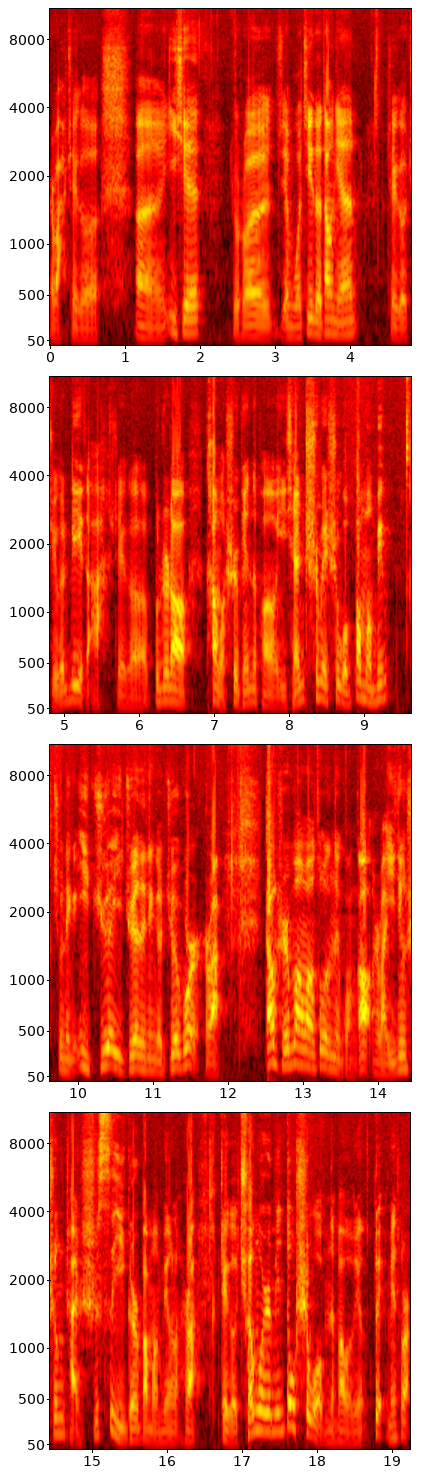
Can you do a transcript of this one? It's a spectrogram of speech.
是吧？这个呃一些就是说我记得当年。这个举个例子啊，这个不知道看我视频的朋友，以前吃没吃过棒棒冰？就那个一撅一撅的那个撅棍儿，是吧？当时旺旺做的那广告，是吧？已经生产十四亿根棒棒冰了，是吧？这个全国人民都吃过我们的棒棒冰，对，没错。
